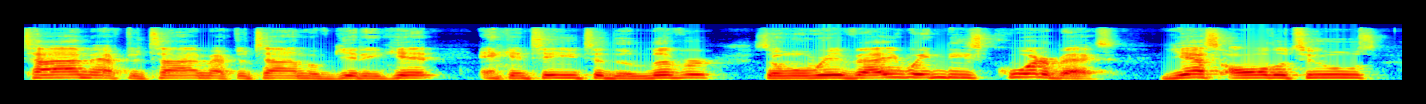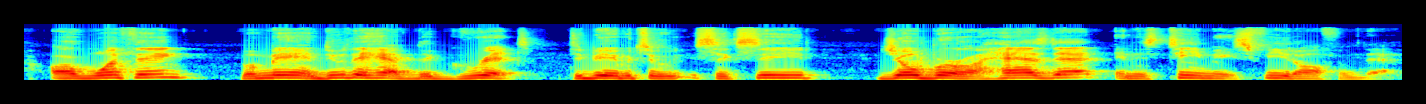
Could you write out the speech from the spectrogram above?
time after time after time of getting hit and continue to deliver. So when we're evaluating these quarterbacks, yes, all the tools are one thing, but man, do they have the grit to be able to succeed? Joe Burrow has that, and his teammates feed off of that.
